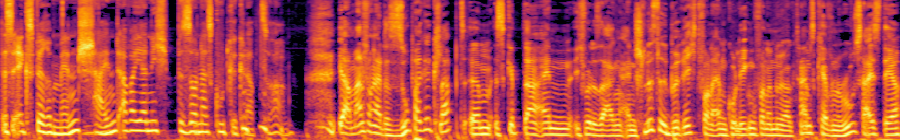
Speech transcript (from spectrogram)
Das Experiment scheint aber ja nicht besonders gut geklappt zu haben. Ja, am Anfang hat es super geklappt. Ähm, es gibt da einen, ich würde sagen, einen Schlüsselbericht von einem Kollegen von der New York Times, Kevin Roos heißt der.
